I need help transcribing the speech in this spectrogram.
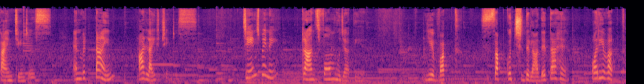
time changes and with time our life changes change भी नहीं ट्रांसफॉर्म हो जाती है। ये वक्त सब कुछ दिला देता है और ये वक्त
